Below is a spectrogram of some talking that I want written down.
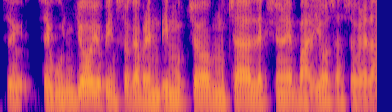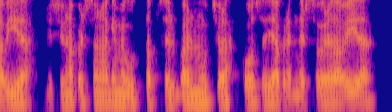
Según yo, yo pienso que aprendí mucho, muchas lecciones valiosas sobre la vida. Yo soy una persona que me gusta observar mucho las cosas y aprender sobre la vida.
